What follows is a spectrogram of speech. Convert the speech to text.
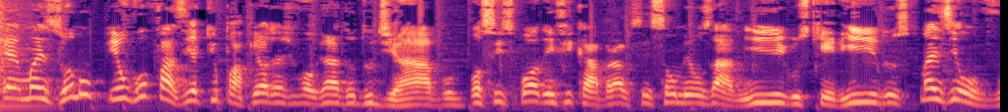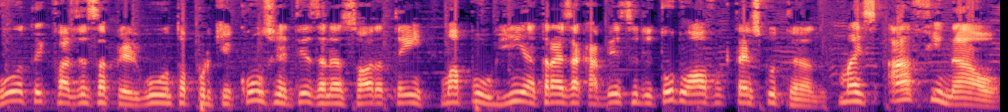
É, mas vamos, eu vou fazer aqui o papel de advogado do diabo. Vocês podem ficar bravos, vocês são meus amigos, queridos, mas eu vou ter que fazer essa pergunta porque com certeza nessa hora tem uma pulguinha atrás da cabeça de todo alfa que tá escutando. Mas afinal,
